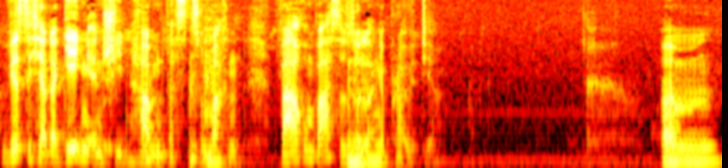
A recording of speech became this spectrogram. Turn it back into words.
wirst dich ja dagegen entschieden haben, das zu machen. Warum warst du so mhm. lange Privateer? Ähm,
